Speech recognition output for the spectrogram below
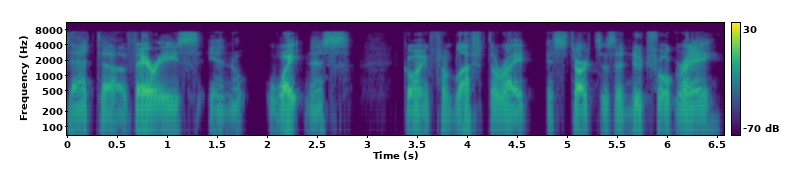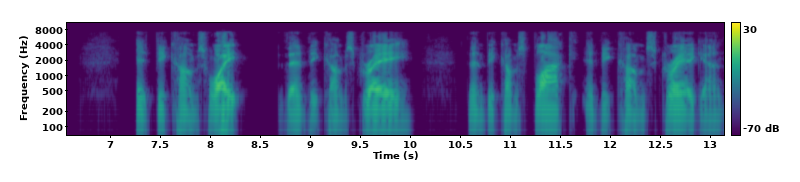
that uh, varies in whiteness going from left to right. It starts as a neutral gray, it becomes white, then becomes gray, then becomes black, and becomes gray again.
